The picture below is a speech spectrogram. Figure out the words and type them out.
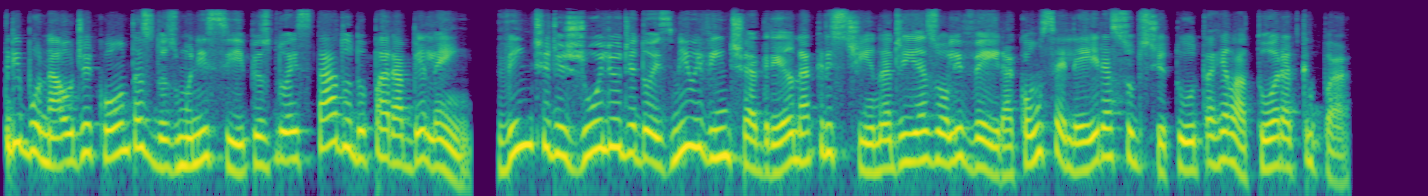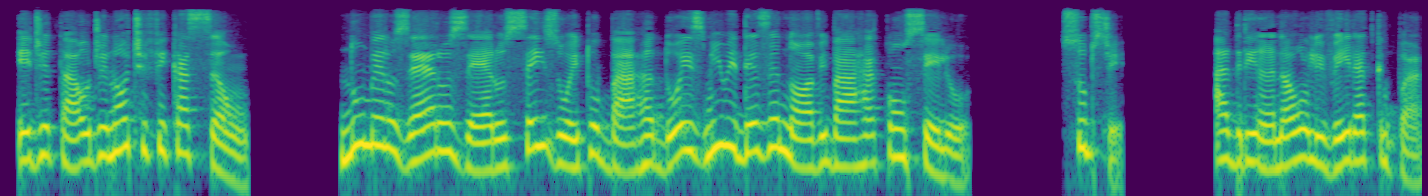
Tribunal de Contas dos Municípios do Estado do Pará Belém, 20 de julho de 2020 Adriana Cristina Dias Oliveira Conselheira Substituta Relatora CUPA. Edital de Notificação número 0068-2019-Conselho Subst. Adriana Oliveira Cupa.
